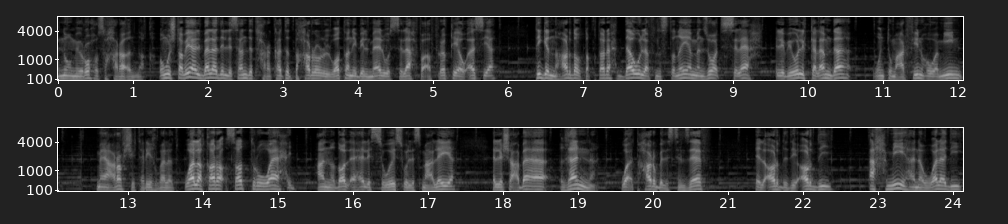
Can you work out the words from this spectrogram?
إنهم يروحوا صحراء النقب ومش طبيعي البلد اللي ساندت حركات التحرر الوطني بالمال والسلاح في أفريقيا وآسيا تيجي النهارده وتقترح دولة فلسطينية منزوعه السلاح. اللي بيقول الكلام ده وأنتم عارفين هو مين؟ ما يعرفش تاريخ بلده. ولا قرأ سطر واحد عن نضال أهالي السويس والإسماعيلية اللي شعبها غنى وقت حرب الاستنزاف. الأرض دي أرضي أحميها أنا وولدي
